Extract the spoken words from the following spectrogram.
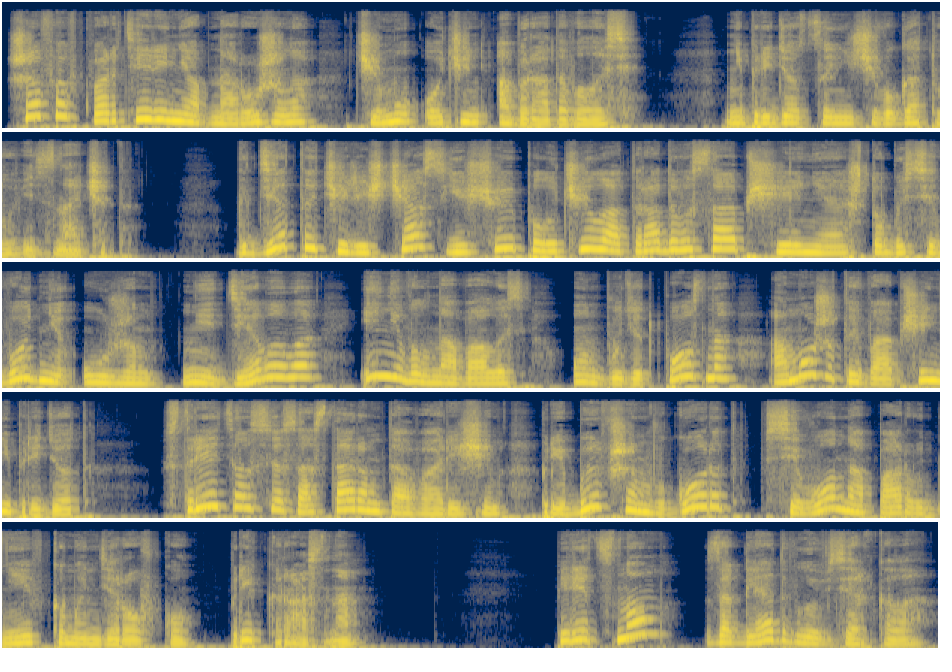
Шефа в квартире не обнаружила, чему очень обрадовалась. Не придется ничего готовить, значит. Где-то через час еще и получила от Радова сообщение, чтобы сегодня ужин не делала и не волновалась, он будет поздно, а может и вообще не придет. Встретился со старым товарищем, прибывшим в город всего на пару дней в командировку. Прекрасно. Перед сном заглядываю в зеркало.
